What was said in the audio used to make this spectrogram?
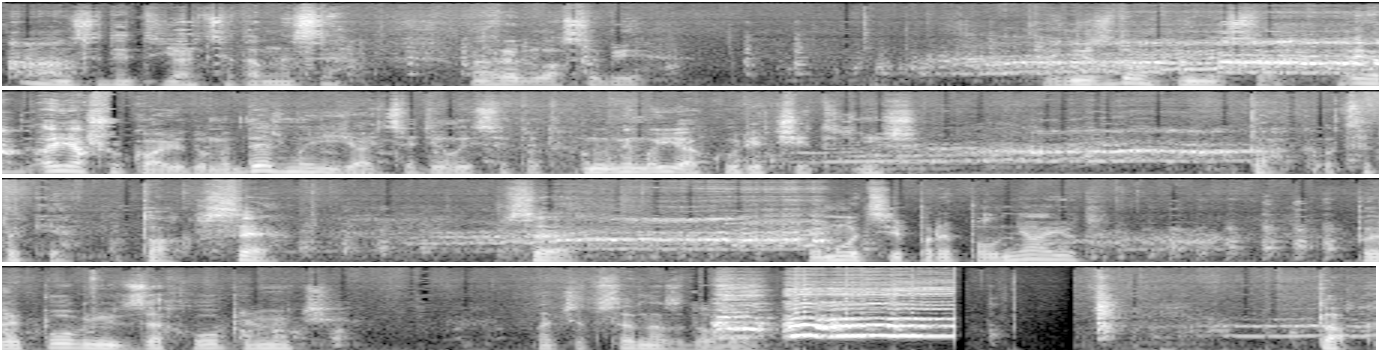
а, вон сидить, яйця там несе. Нагребла собі гніздо і несе. А я, а я шукаю, думаю, де ж мої яйця ділися тут? Ну не мої, а курячі, точніше. Так, оце таке. Так, все. Все. Емоції переповняють, переповнюють, захоплюють. Значить, все нас добре. Так,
